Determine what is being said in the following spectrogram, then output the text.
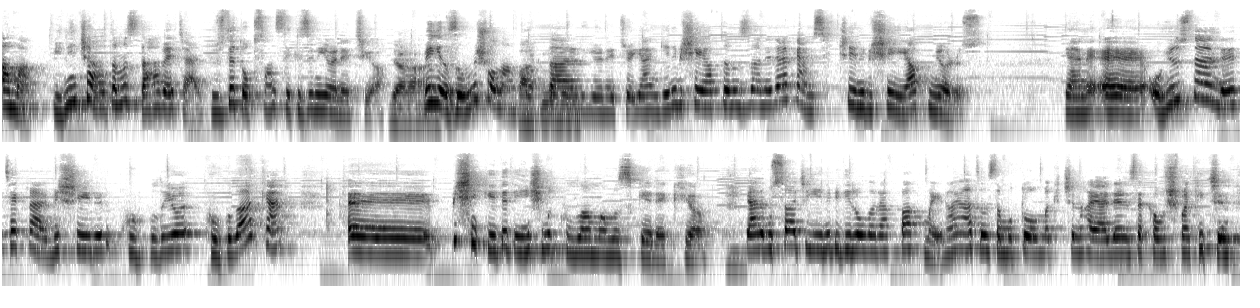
Ama bilinçaltımız daha beter. %98'ini yönetiyor. Ya, Ve yazılmış olan kodlar yönetiyor. Yani yeni bir şey yaptığımızı zannederken biz hiç yeni bir şey yapmıyoruz. Yani e, o yüzden de tekrar bir şeyleri kurguluyor, kurgularken e, bir şekilde değişimi kullanmamız gerekiyor. Yani bu sadece yeni bir dil olarak bakmayın. Hayatınızda mutlu olmak için, hayallerinize kavuşmak için,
